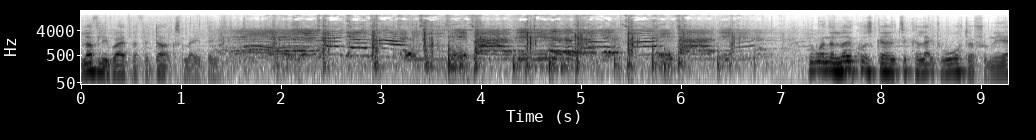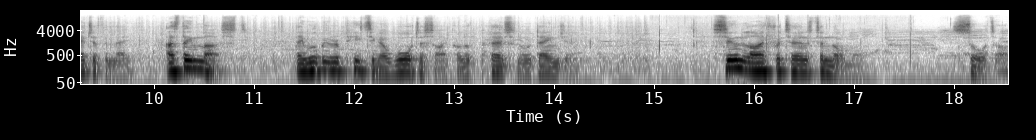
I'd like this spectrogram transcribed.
Lovely weather for ducks, maybe. But when the locals go to collect water from the edge of the lake, as they must, they will be repeating a water cycle of personal danger. Soon life returns to normal. Sort of.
